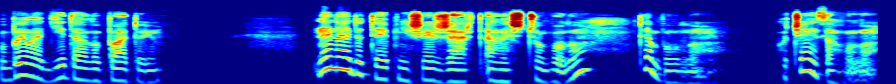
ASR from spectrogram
вбила діда лопатою. Не найдотепніший жарт, але що було, те було, хоча й загуло.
